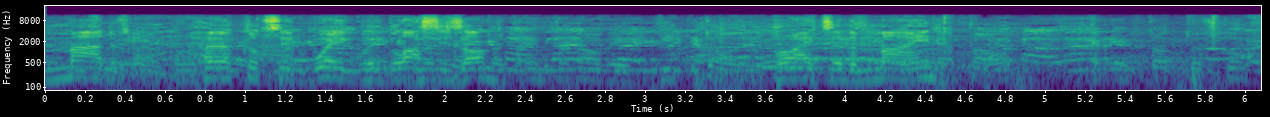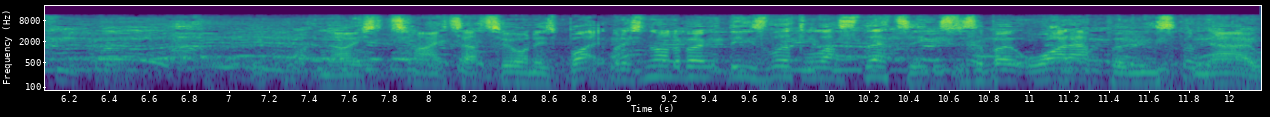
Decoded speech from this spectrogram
mad, haircutted wig with glasses on. Brighter than mine. Nice Thai tattoo on his back, but it's not about these little aesthetics, it's about what happens now.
